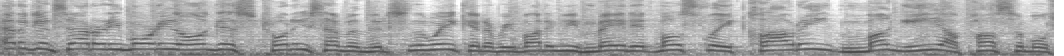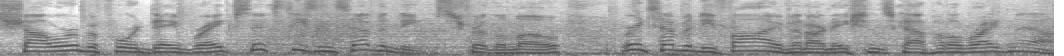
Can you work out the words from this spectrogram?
And a good Saturday morning, August 27th. It's the weekend, everybody. We've made it mostly cloudy, muggy, a possible shower before daybreak, 60s and 70s for the low. We're at 75 in our nation's capital right now.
